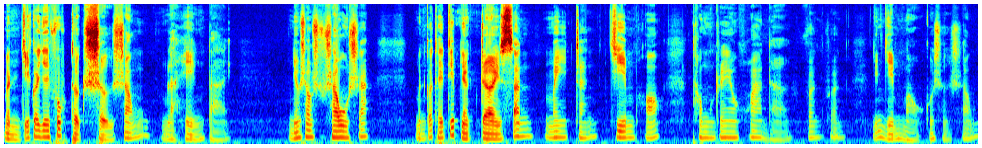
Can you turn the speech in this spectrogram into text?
Mình chỉ có giây phút thực sự sống là hiện tại. Nếu sâu, sâu sắc, mình có thể tiếp nhận trời xanh, mây trắng, chim hót, thông reo, hoa nở, vân vân, những nhiệm màu của sự sống.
